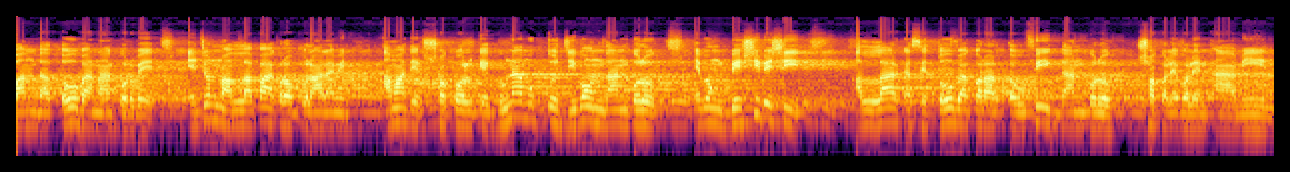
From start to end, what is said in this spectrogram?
বান্দা তৌবা না করবে। এজন্য আল্লাহ পাক রব্বুল আলমিন আমাদের সকলকে গুণামুক্ত জীবন দান করুক এবং বেশি বেশি আল্লাহর কাছে তৌবা করার তৌফিক দান করুক। সকলে বলেন আমিন।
